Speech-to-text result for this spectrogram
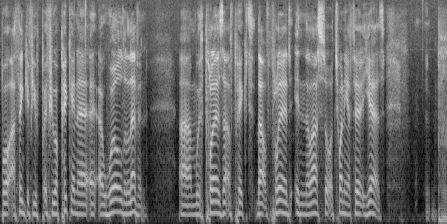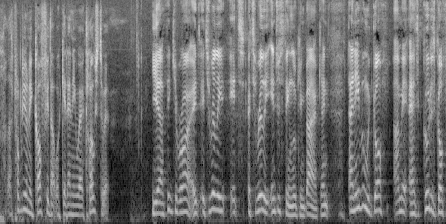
but I think if you if you were picking a, a world eleven um, with players that have picked that have played in the last sort of twenty or thirty years, that's probably only Goughy that would get anywhere close to it. Yeah, I think you're right. It, it's really it's it's really interesting looking back, and and even with Gough, I mean, as good as Gough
